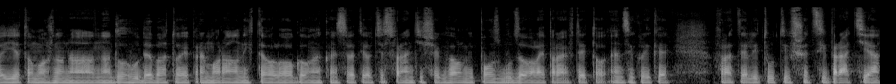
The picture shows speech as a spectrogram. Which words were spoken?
Je to možno na, na dlhú debatu aj pre morálnych teológov. Nakoniec svätý otec František veľmi pozbudzoval aj práve v tejto encyklike Fratelli Tutti všetci bratia,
